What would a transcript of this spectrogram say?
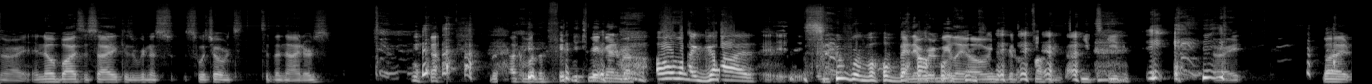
All right, and no bias society because we're gonna s- switch over to, to the Niners. Let's talk about the 53 man Oh my god, Super Bowl bound. And then we're gonna be like, oh, we're gonna fucking skeet skeet. All right, but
